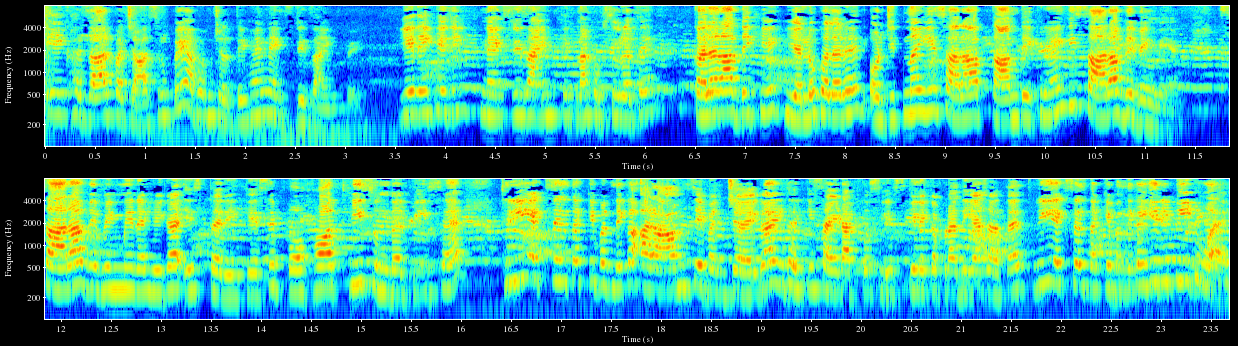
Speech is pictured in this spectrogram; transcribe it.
एक हज़ार पचास रुपए। अब हम चलते हैं नेक्स्ट डिज़ाइन पे। ये देखिए जी नेक्स्ट डिज़ाइन कितना खूबसूरत है। कलर आप देखिए, येलो कलर है और जितना ये सारा आप काम देख रहे हैं कि सारा विविंग में है। सारा विविंग में रहेगा इस तरीके से। बहुत ही सुंदर पीस है। थ्री एक्सएल तक के बंदे का आराम से बन जाएगा। इधर की साइड आपको स्लीव्स के लिए कपड़ा दिया जाता है। थ्री एक्सएल तक के बंदे का ये रिपीट हुआ है।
